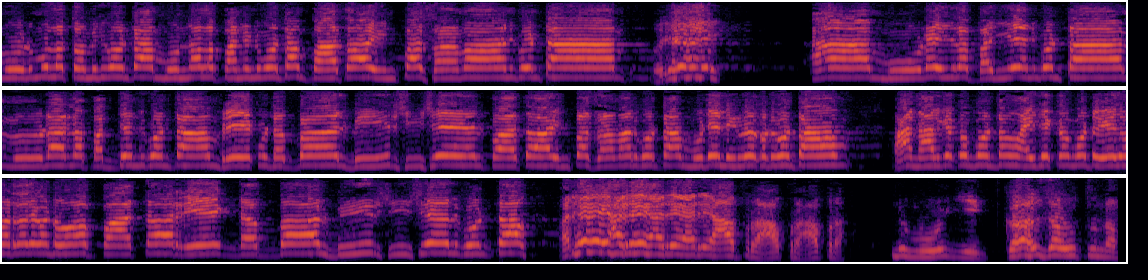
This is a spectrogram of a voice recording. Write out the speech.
మూడు ముళ్ళ తొమ్మిది కొంటాం మూడు నెలల పన్నెండు కొంటాం పాత ఇనుప సామాన్ కొంటాం! ఆ మూడైదుల పదిహేను కొంటాం మూడార్ల పద్దెనిమిది కొంటాం రేకు డబ్బాలు బీర్ షీషేల్ పాత ఇనుప సామాన్ కొంటాం మూడేళ్ళు ఇరవై ఒకటి కొంటాం. ఆ నాలుగెక్కం కొంటాం ఐదెక్కం కొంటాం ఏది పడుతుంది కొంటాం పాత రేక్ డబ్బాలు బీర్ షీషేలు కొంటాం. అరే అరే అరే అరే ఆపురా ఆపురా ఆపురా. నువ్వు ఎక్కాలు చదువుతున్నావు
